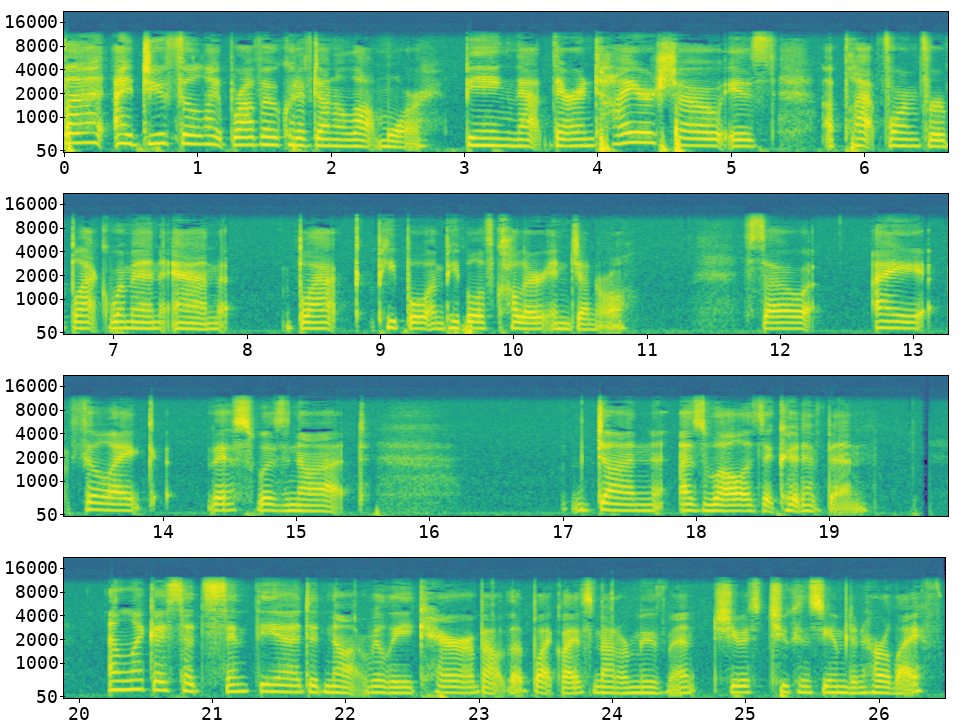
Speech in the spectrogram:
But I do feel like Bravo could have done a lot more, being that their entire show is a platform for black women and black people and people of color in general. So I feel like this was not done as well as it could have been. And like I said, Cynthia did not really care about the Black Lives Matter movement. She was too consumed in her life.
